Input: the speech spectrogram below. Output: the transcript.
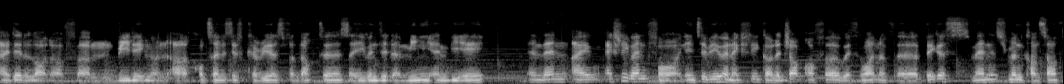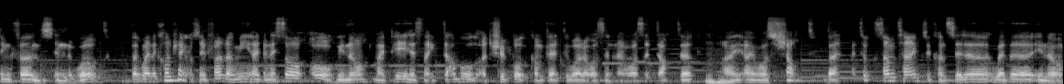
I did a lot of um, reading on uh, alternative careers for doctors. I even did a mini MBA. And then I actually went for an interview and actually got a job offer with one of the biggest management consulting firms in the world. But when the contract was in front of me and I saw, oh, you know, my pay has like doubled or tripled compared to what I was when I was a doctor, mm-hmm. I, I was shocked. But I took some time to consider whether, you know,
